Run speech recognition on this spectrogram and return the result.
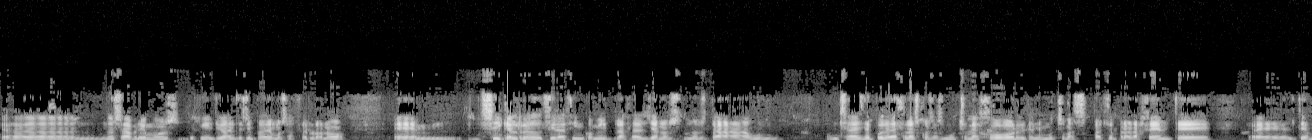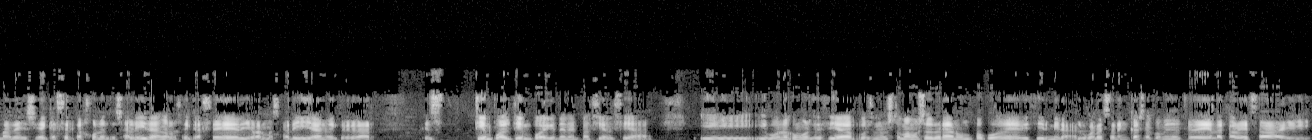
eh, no sabremos definitivamente si podremos hacerlo o no. Eh, sí que el reducir a 5.000 plazas ya nos, nos da un, un chance de poder hacer las cosas mucho mejor, de tener mucho más espacio para la gente, eh, el tema de si hay que hacer cajones de salida, no los hay que hacer, llevar mascarilla, no hay que llegar. Es tiempo al tiempo, hay que tener paciencia y, y, bueno, como os decía, pues nos tomamos el verano un poco de decir, mira, en lugar de estar en casa comiéndote la cabeza y,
